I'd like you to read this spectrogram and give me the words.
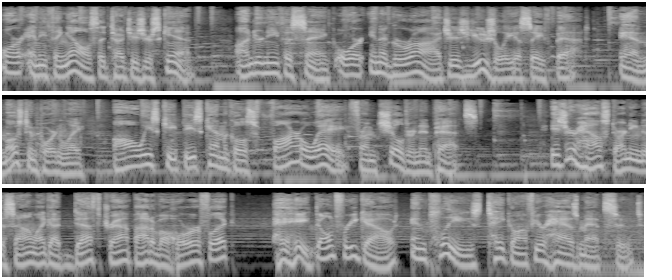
or anything else that touches your skin. Underneath a sink or in a garage is usually a safe bet. And most importantly, always keep these chemicals far away from children and pets. Is your house starting to sound like a death trap out of a horror flick? Hey, don't freak out, and please take off your hazmat suit.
